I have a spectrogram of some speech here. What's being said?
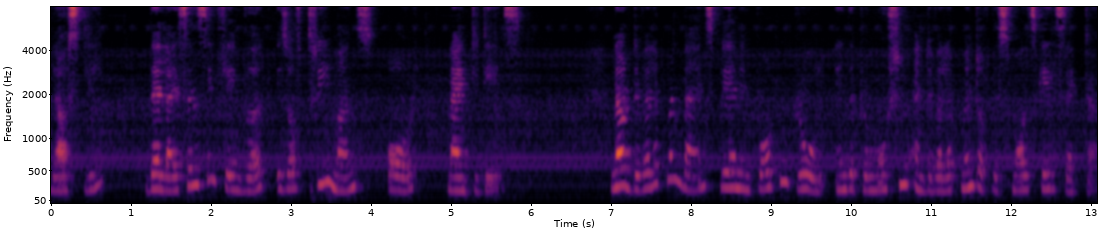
Lastly, their licensing framework is of 3 months or 90 days. Now, development banks play an important role in the promotion and development of the small scale sector.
